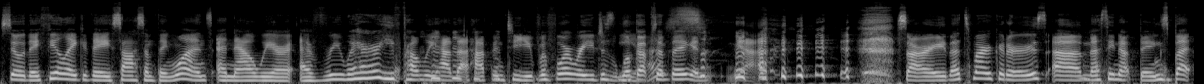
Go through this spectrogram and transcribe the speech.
So they feel like they saw something once and now we are everywhere. You've probably had that happen to you before where you just look up something and yeah. Sorry, that's marketers uh, messing up things. But,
